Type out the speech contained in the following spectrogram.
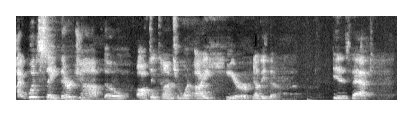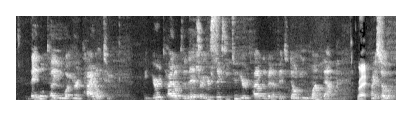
I would say their job, though, oftentimes from what I hear, now the, is that they will tell you what you're entitled to. You're entitled to this, right? You're 62. You're entitled to benefits. Don't you want them? Right. Right. So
